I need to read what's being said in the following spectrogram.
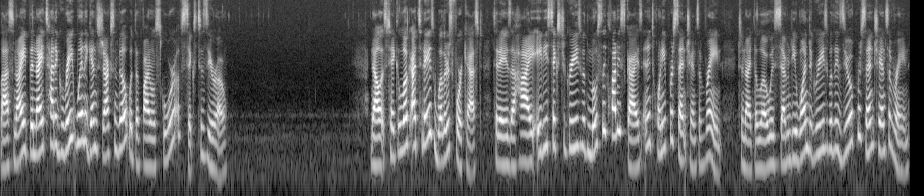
Last night, the Knights had a great win against Jacksonville with the final score of 6 to 0. Now let's take a look at today's weather's forecast. Today is a high 86 degrees with mostly cloudy skies and a 20% chance of rain. Tonight the low is 71 degrees with a 0% chance of rain.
